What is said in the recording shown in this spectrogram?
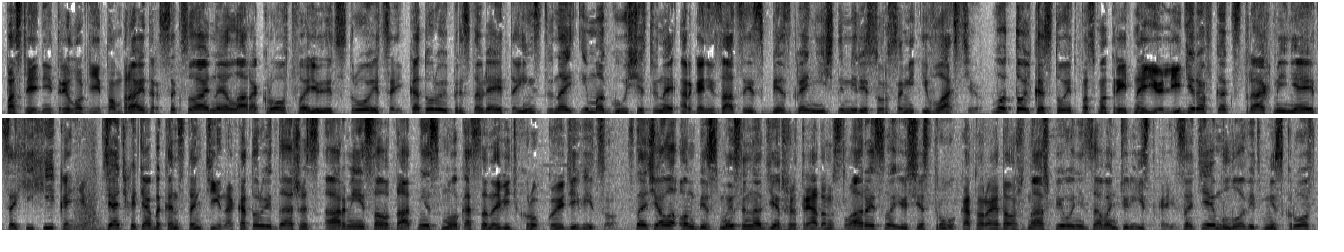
Последней трилогии Tomb Raider сексуальная Лара Крофт воюет с Троицей, которую представляет таинственной и могущественной организацией с безграничными ресурсами и властью. Вот только стоит посмотреть на ее лидеров, как страх меняется хихиканьем. Взять хотя бы Константина, который даже с армией солдат не смог остановить хрупкую девицу. Сначала он бессмысленно держит рядом с Ларой свою сестру, которая должна шпионить за авантюристкой, затем ловит мисс Крофт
